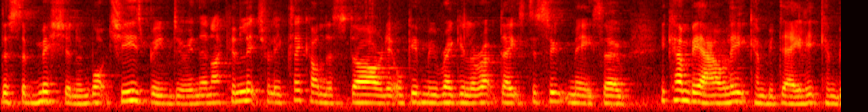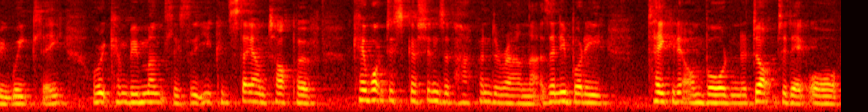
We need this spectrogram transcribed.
the submission and what she's been doing, then I can literally click on the star and it will give me regular updates to suit me. So it can be hourly, it can be daily, it can be weekly, or it can be monthly so that you can stay on top of, okay, what discussions have happened around that? Has anybody taken it on board and adopted it? Or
